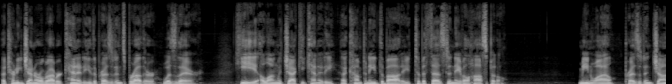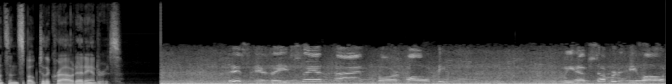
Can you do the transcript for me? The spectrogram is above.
Attorney General Robert Kennedy, the president's brother, was there. He, along with Jackie Kennedy, accompanied the body to Bethesda Naval Hospital. Meanwhile, President Johnson spoke to the crowd at Andrews. This is a sad time for all people. We have suffered a loss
